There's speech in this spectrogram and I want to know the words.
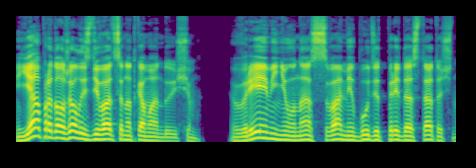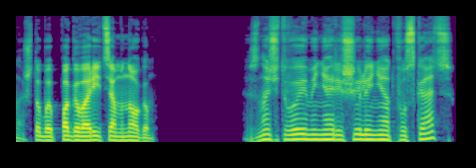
Я продолжал издеваться над командующим. «Времени у нас с вами будет предостаточно, чтобы поговорить о многом». «Значит, вы меня решили не отпускать?»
